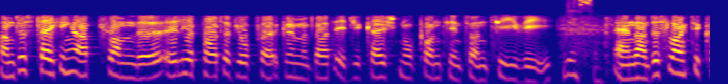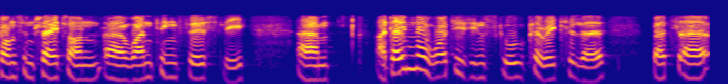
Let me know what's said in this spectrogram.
I'm just taking up from the earlier part of your program about educational content on TV. Yes, sir. And I'd just like to concentrate on uh, one thing firstly. Um, I don't know what is in school curricula, but uh,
